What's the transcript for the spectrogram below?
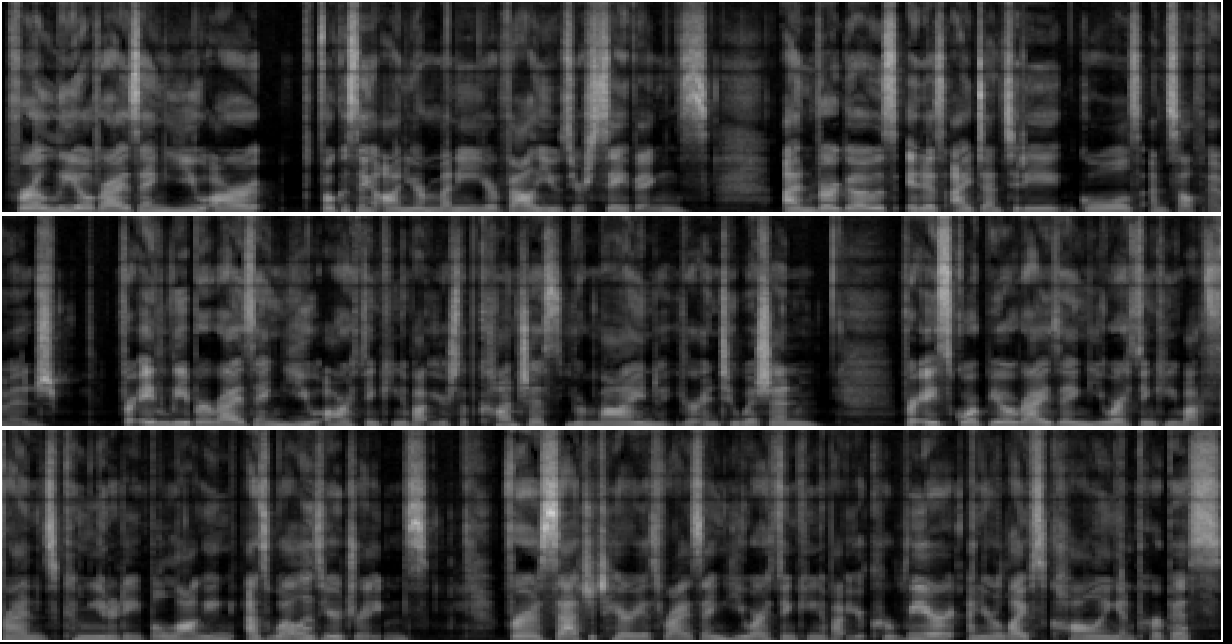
For a Leo rising, you are focusing on your money, your values, your savings. On Virgos, it is identity, goals, and self image. For a Libra rising, you are thinking about your subconscious, your mind, your intuition. For a Scorpio rising, you are thinking about friends, community, belonging, as well as your dreams. For a Sagittarius rising, you are thinking about your career and your life's calling and purpose.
